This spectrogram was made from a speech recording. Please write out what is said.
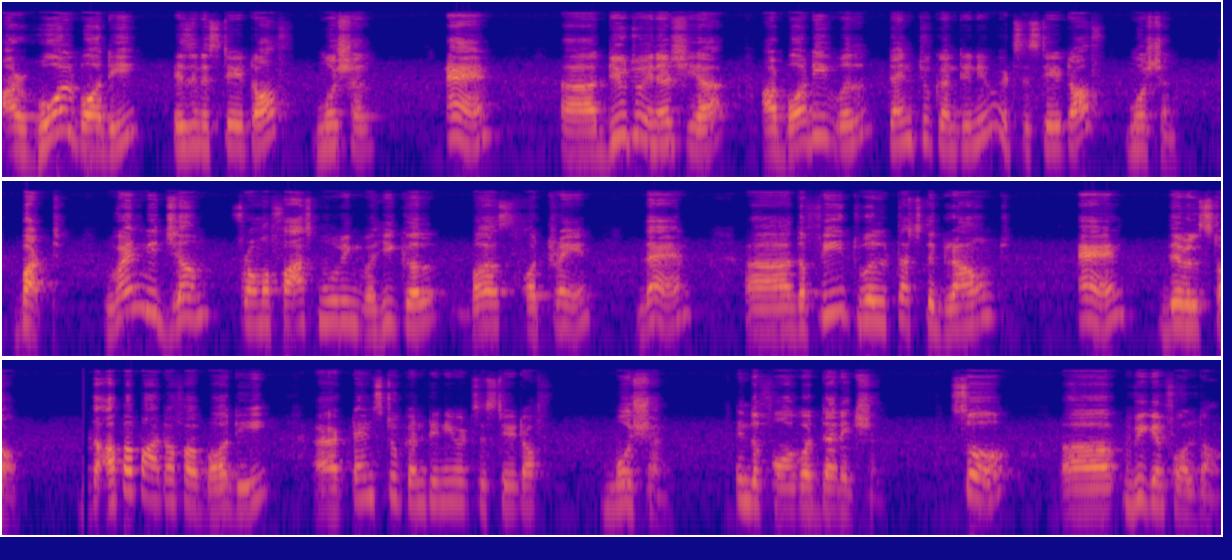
Our whole body is in a state of motion and uh, due to inertia our body will tend to continue its state of motion. But when we jump from a fast moving vehicle bus or train then uh, the feet will touch the ground and they will stop. The upper part of our body uh, tends to continue its state of motion in the forward direction. So uh, we can fall down.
